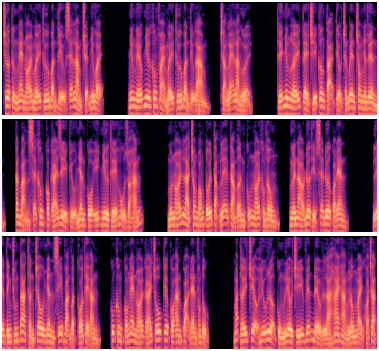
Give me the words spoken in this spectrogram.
Chưa từng nghe nói mấy thứ bẩn thỉu sẽ làm chuyện như vậy. Nhưng nếu như không phải mấy thứ bẩn thỉu làm, chẳng lẽ là người? Thế nhưng lấy tề trí cương tại tiểu trấn bên trong nhân duyên, căn bản sẽ không có cái gì cựu nhân cố ý như thế hù dọa hắn. Muốn nói là trong bóng tối tặng lễ cảm ơn cũng nói không thông, người nào đưa thịt sẽ đưa quả đen. Liền tính chúng ta thần châu nhân sĩ vạn vật có thể ăn, cũng không có nghe nói cái chỗ kia có ăn quả đen phong tục mắt thấy triệu hữu lượng cùng liêu trí viễn đều là hai hàng lông mày khóa chặt,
